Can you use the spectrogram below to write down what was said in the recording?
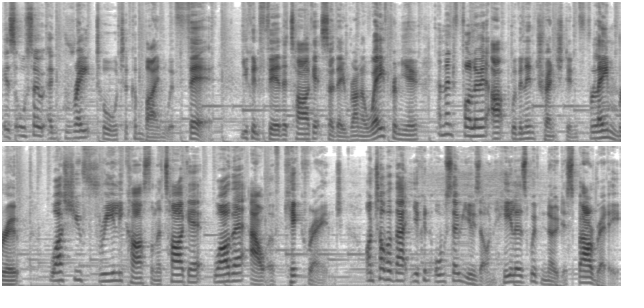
It's also a great tool to combine with Fear. You can fear the target so they run away from you and then follow it up with an entrenched in flame root whilst you freely cast on the target while they're out of kick range. On top of that, you can also use it on healers with no dispel ready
